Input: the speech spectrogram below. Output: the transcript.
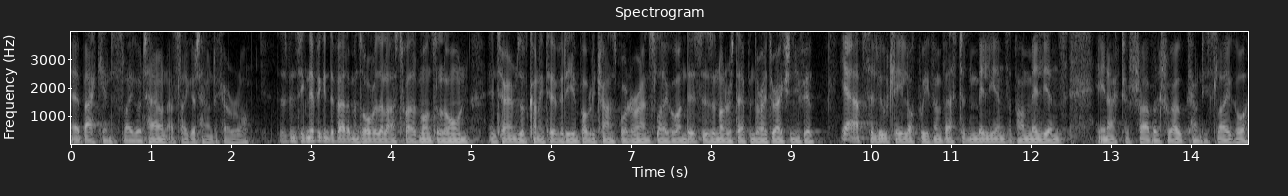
uh, back into Sligo Town and Sligo Town to Carraroe. There's been significant developments over the last 12 months alone in terms of connectivity and public transport around Sligo, and this is another step in the right direction, you feel? Yeah, absolutely. Look, we've invested millions upon millions in active travel throughout County Sligo.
